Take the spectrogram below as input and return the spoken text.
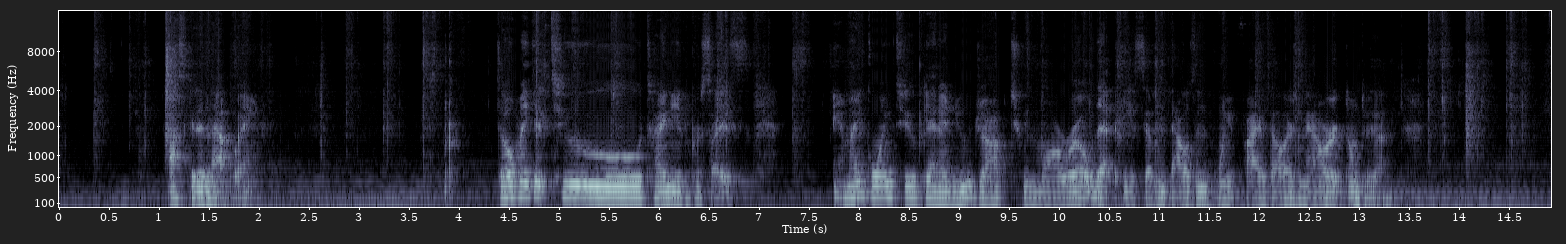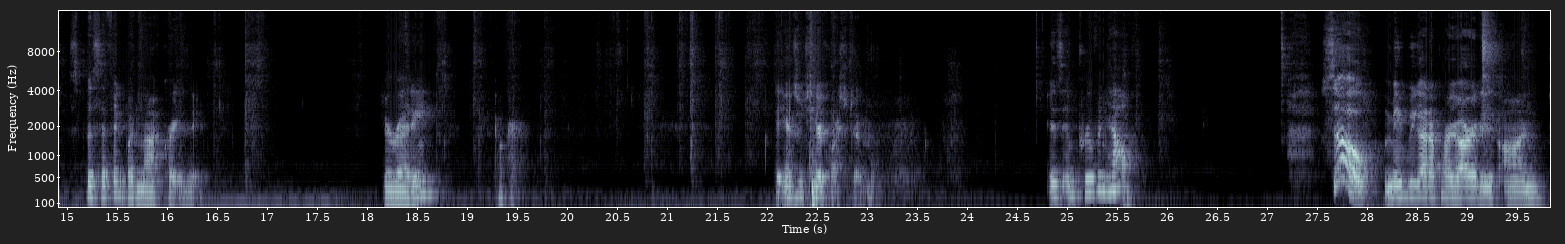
ask it in that way. Don't make it too tiny and precise. Am I going to get a new job tomorrow that pays $7,000.5 an hour? Don't do that. Specific, but not crazy. You're ready? Okay. The answer to your question is improving health. So maybe we got our priorities on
